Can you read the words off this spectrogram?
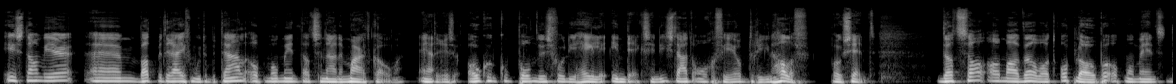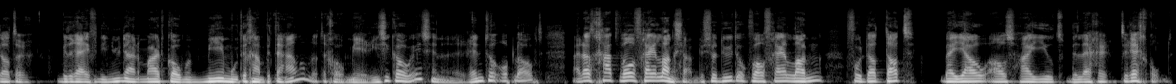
is dan weer ehm, wat bedrijven moeten betalen op het moment dat ze naar de markt komen. En Ja. er is ook een coupon dus voor die hele index en die staat ongeveer op 3,5 procent. Dat zal allemaal wel wat oplopen op het moment dat er bedrijven die nu naar de markt komen meer moeten gaan betalen, omdat er gewoon meer risico is en de rente oploopt. Maar dat gaat wel vrij langzaam. Dus dat duurt ook wel vrij lang voordat dat bij jou als high yield belegger terechtkomt.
